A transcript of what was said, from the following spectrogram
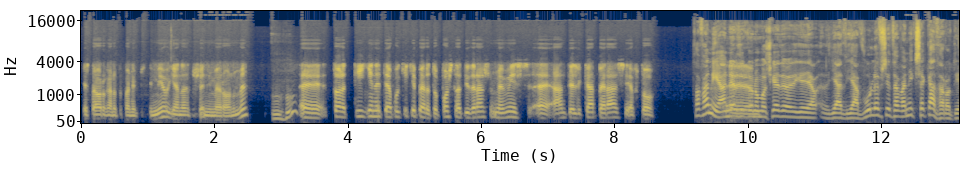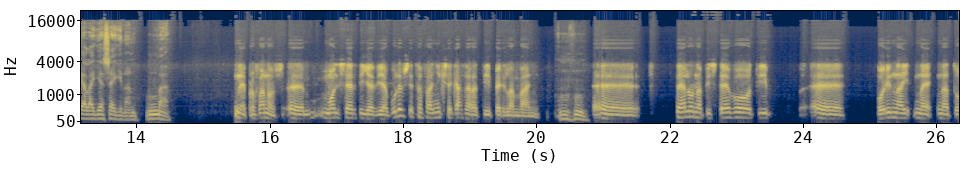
και στα όργανα του Πανεπιστημίου για να τους ενημερώνουμε. Μμμ. Ε, τώρα τι γίνεται από εκεί και πέρα, το πώς θα αντιδράσουμε εμείς ε, αν τελικά περάσει αυτό; Θα φανεί, αν έρθει Ε, το νομοσχέδιο για, για διαβούλευση, θα φανεί ξεκάθαρο τι αλλαγές έγιναν. Ναι. Ναι, προφανώς. Ε, μόλις έρθει για διαβούλευση θα φανεί ξεκάθαρα τι περιλαμβάνει. Μμμ. Ε, θέλω να πιστεύω ότι ε, μπορεί να, να, να το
